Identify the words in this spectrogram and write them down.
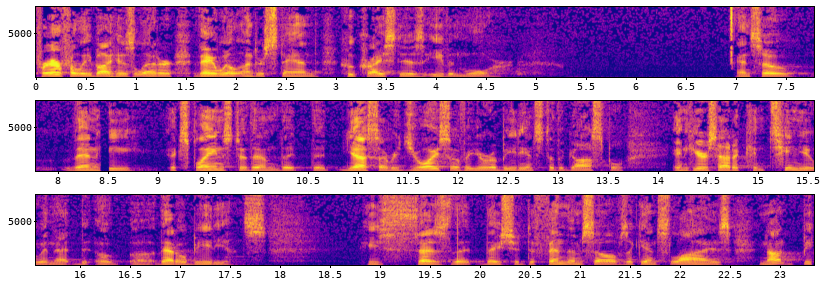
prayerfully by his letter, they will understand who Christ is even more. And so then he explains to them that, that yes, I rejoice over your obedience to the gospel and here's how to continue in that, uh, uh, that obedience. He says that they should defend themselves against lies, not be,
